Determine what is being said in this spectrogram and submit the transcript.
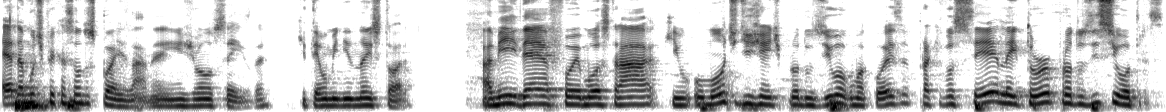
é da multiplicação dos pães lá, né, em João 6, né, que tem um menino na história. A minha ideia foi mostrar que um monte de gente produziu alguma coisa para que você, leitor, produzisse outras.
